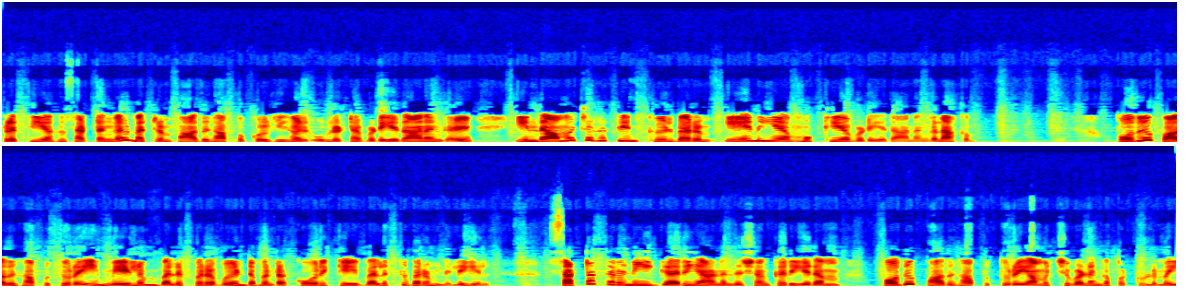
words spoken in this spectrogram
பிரத்யேக சட்டங்கள் மற்றும் பாதுகாப்பு கொள்கைகள் உள்ளிட்ட விடயதானங்கள் இந்த அமைச்சகத்தின் கீழ் வரும் ஏனைய முக்கிய விடயதானங்களாகும். பொது பாதுகாப்புத்துறை மேலும் வலுப்பெற வேண்டும் என்ற கோரிக்கை வலுத்து வரும் நிலையில் சட்டத்தரணி கரி ஆனந்த சங்கரியிடம் பொது பாதுகாப்புத்துறை அமைச்சு வழங்கப்பட்டுள்ளமை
